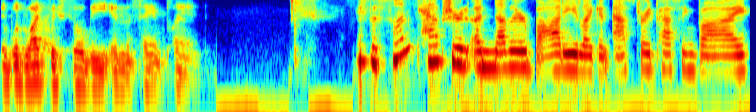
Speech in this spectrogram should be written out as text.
it would likely still be in the same plane. If the sun captured another body, like an asteroid passing by,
